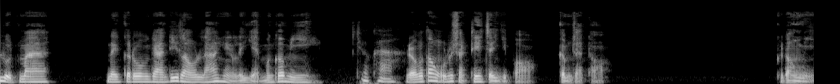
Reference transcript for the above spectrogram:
หลุดมา ในกระบวนการที่เราล้างอย่างละเอียดมันก็มีเจ้าค่ะ เราก็ต้องรู้จักที่จะหยิบออกกำจัดออก ก็ต้องมี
